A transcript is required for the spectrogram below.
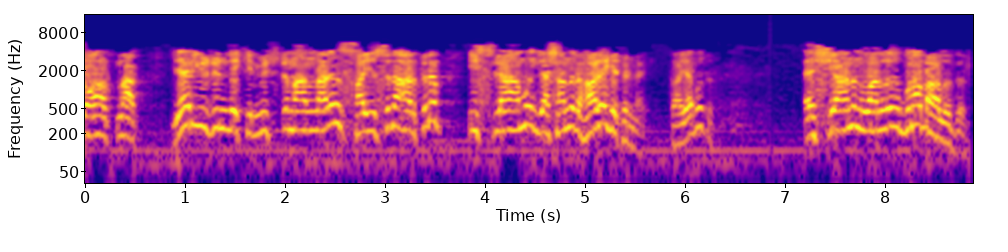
çoğaltmak, yeryüzündeki Müslümanların sayısını artırıp İslam'ı yaşanır hale getirmek. Gaye budur. Eşyanın varlığı buna bağlıdır.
